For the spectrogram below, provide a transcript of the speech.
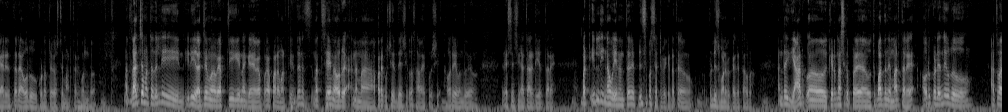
ಯಾರು ಇರ್ತಾರೆ ಅವರು ಕೊಡುವಂಥ ವ್ಯವಸ್ಥೆ ಮಾಡ್ತಾರೆ ಒಂದು ಮತ್ತು ರಾಜ್ಯ ಮಟ್ಟದಲ್ಲಿ ಇಡೀ ರಾಜ್ಯ ವ್ಯಾಪ್ತಿಗೆ ನನಗೆ ವ್ಯಾಪ- ವ್ಯಾಪಾರ ಮಾಡ್ತೀನಿ ಅಂತ ಮತ್ತು ಸೇಮ್ ಅವರು ನಮ್ಮ ಅಪರ ಕೃಷಿ ನಿರ್ದೇಶಕರು ಸಾವಯವ ಕೃಷಿ ಅವರೇ ಒಂದು ಲೈಸೆನ್ಸಿಂಗ್ ಅಥಾರಿಟಿ ಇರ್ತಾರೆ ಬಟ್ ಇಲ್ಲಿ ನಾವು ಏನಂತಾರೆ ಪ್ರಿನ್ಸಿಪಲ್ ಸರ್ಟಿಫಿಕೇಟ್ ಅಂತ ಪ್ರೊಡ್ಯೂಸ್ ಮಾಡಬೇಕಾಗತ್ತೆ ಅವರು. ಅಂದರೆ ಯಾರು ಕೀಟನಾಶಕ ಉತ್ಪಾದನೆ ಮಾಡ್ತಾರೆ ಅವ್ರ ಕಡೆಯಿಂದ ಇವರು ಅಥವಾ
